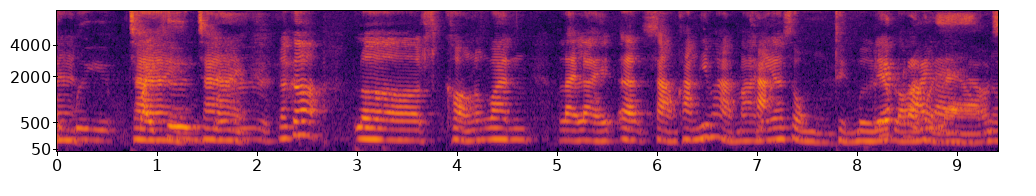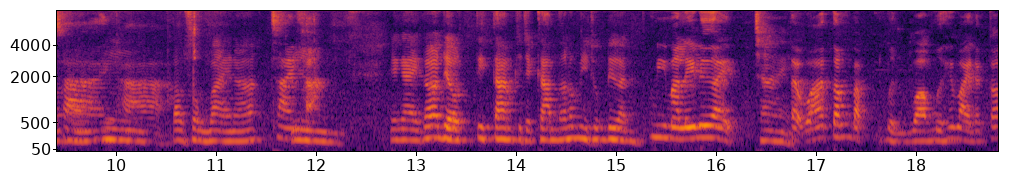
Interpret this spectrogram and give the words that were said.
ถึงมือใช่ไวขึ้นใช่อืมแล้วก็เอ่อของรางวัลหลายๆเอ่อสามครั้งที่ผ่านมาค่ะนี่ก็ส่งถึงมือเรียบร้อยหมดแล้วเรียบร้อยแล้วนะใช่คะอืมค่ะเราส่งไวนะ ใช่ค่ะอืม ยังไงก็เดี๋ยวติดตามกิจกรรมแล้วเรามีทุกเดือน มีมาเรื่อยใช่ๆแต่ว่าต้องแบบเหมือนวอร์มมือให้ไวแล้วก็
